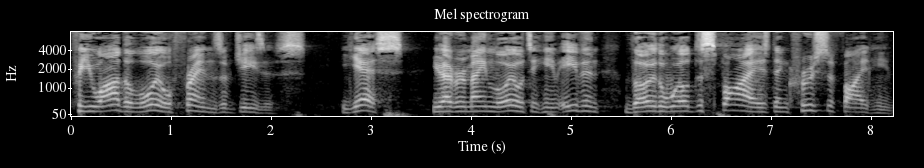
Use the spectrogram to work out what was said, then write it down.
for you are the loyal friends of Jesus. Yes, you have remained loyal to him, even though the world despised and crucified him.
